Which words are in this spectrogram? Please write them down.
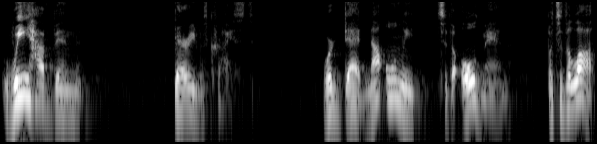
we have been buried with Christ. We're dead, not only to the old man, but to the law,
